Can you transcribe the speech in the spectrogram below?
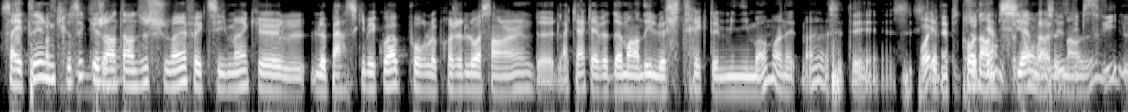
Ça a été une critique que j'ai entendue souvent, effectivement, que le Parti québécois, pour le projet de loi 101 de, la CAQ, avait demandé le strict minimum, honnêtement. C'était, il n'y avait pas d'ambition dans cette demande Puis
